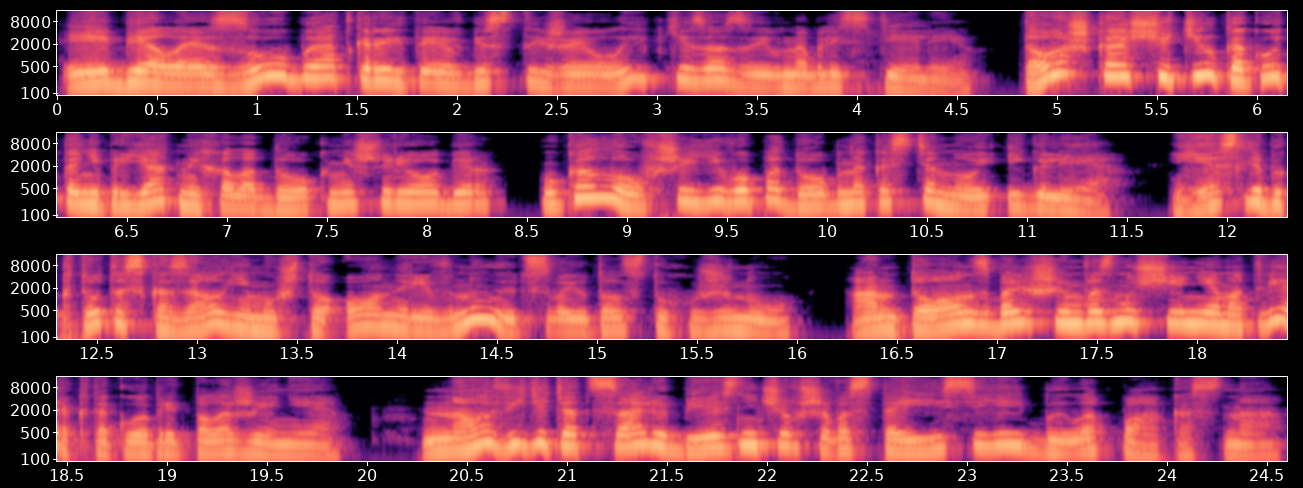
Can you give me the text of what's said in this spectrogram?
и белые зубы, открытые в бесстыжей улыбке, зазывно блестели. Тошка ощутил какой-то неприятный холодок меж ребер, уколовший его подобно костяной игле. Если бы кто-то сказал ему, что он ревнует свою толстуху-жену, Антон с большим возмущением отверг такое предположение. Но видеть отца, любезничавшего с Таисией, было пакостно.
